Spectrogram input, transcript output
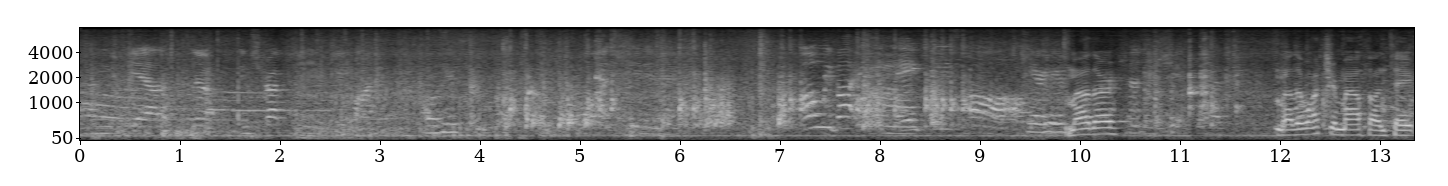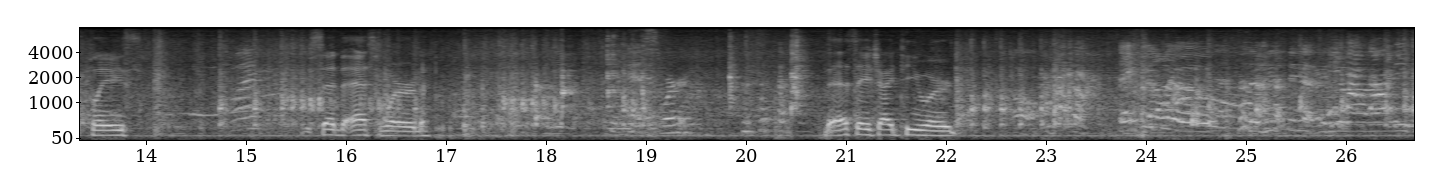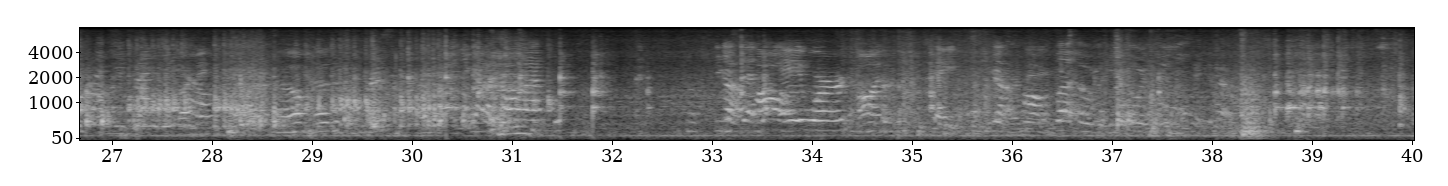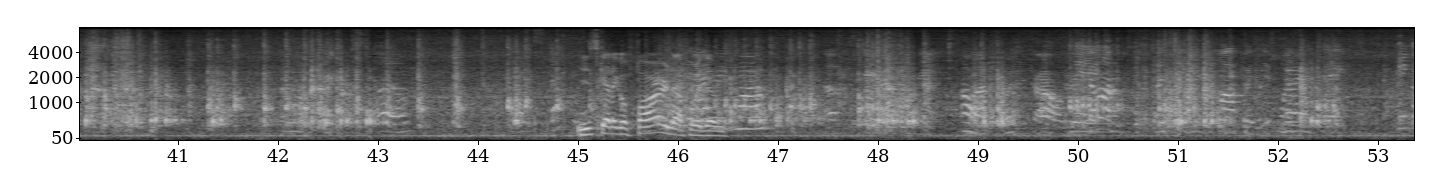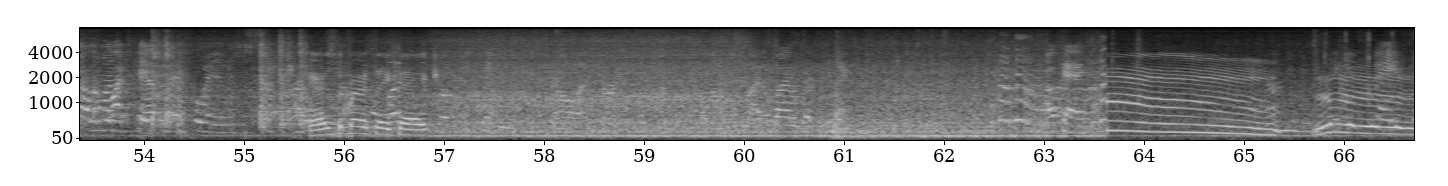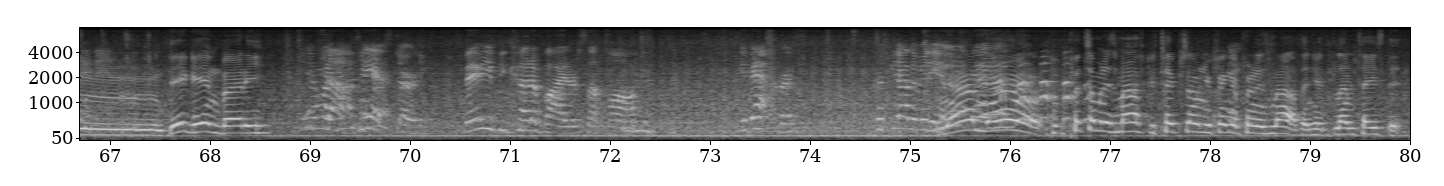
Um, yeah, no, instruction coupon. Oh, here's. All that shit in there. Oh, we bought APs? Oh. Here, here's. Mother, Tons of shit for us. mother, watch your mouth on tape, please. What? You said the S word. S word. The S-H-I-T word. Thank you, Blue. So you see that video already? Well, those are for Christmas. You got a paw. You got a Said the A word on tape. You got a paw butt over. You always do not take it out. You just gotta go far enough with him. Upstairs. Oh, Oh, man. Come on, let's take you off with it. What does it take? I think all the money paid for that toy, it was just stuck around. Here's the birthday cake. Okay. Mmm. Mmm. Dig in, buddy. Yeah, when I Here. dirty. Maybe if you cut a bite or something off. Get back, Chris. Chris, get out of the video. No, no. Put, put some in his mouth. Tape some in your finger, put it in his mouth, and let him taste it.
